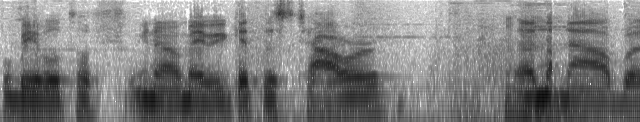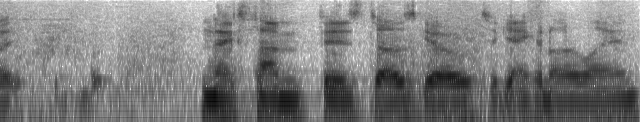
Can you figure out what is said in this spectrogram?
will be able to, you know, maybe get this tower. Uh, not now, but next time Fizz does go to gank another lane.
